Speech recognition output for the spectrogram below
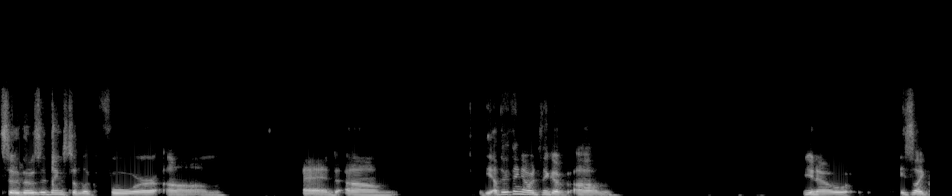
so those are things to look for um and um the other thing i would think of um you know is like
